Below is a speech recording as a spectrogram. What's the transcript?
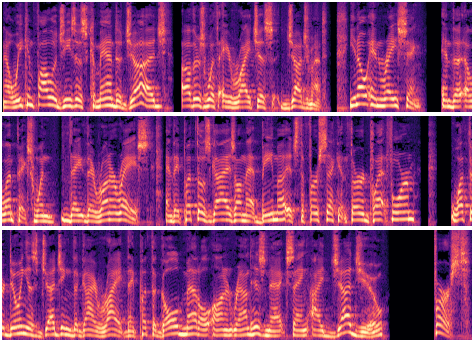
Now, we can follow Jesus' command to judge others with a righteous judgment. You know, in racing, in the Olympics, when they, they run a race and they put those guys on that bema, it's the first, second, third platform what they're doing is judging the guy right. They put the gold medal on around his neck saying, I judge you first.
